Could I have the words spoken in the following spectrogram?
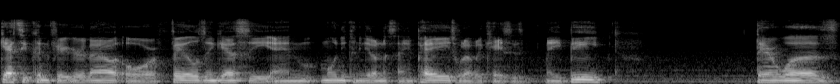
Getsy couldn't figure it out, or Fields and Getsy and Mooney couldn't get on the same page, whatever the cases may be. There was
